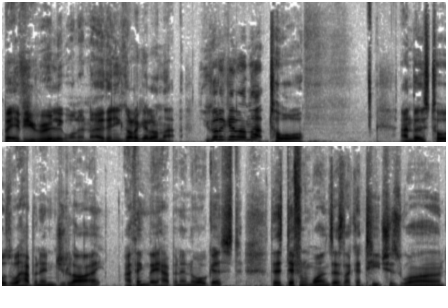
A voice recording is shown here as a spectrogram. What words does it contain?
but if you really want to know, then you got to get on that. You got to get on that tour. And those tours will happen in July. I think they happen in August. There's different ones. There's like a teachers one.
